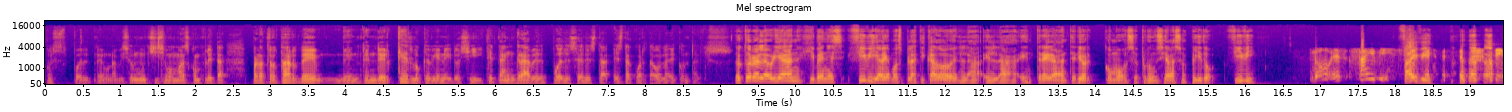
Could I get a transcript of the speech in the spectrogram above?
pues puede tener una visión muchísimo más completa para tratar de, entender qué es lo que viene Hiroshi y qué tan grave puede ser esta, esta cuarta ola de contagios. Doctora Laurian Jiménez Fibi, habíamos platicado en la, en la entrega anterior cómo se pronunciaba su apellido Fibi. No, es Faivi. Faivi. sí.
